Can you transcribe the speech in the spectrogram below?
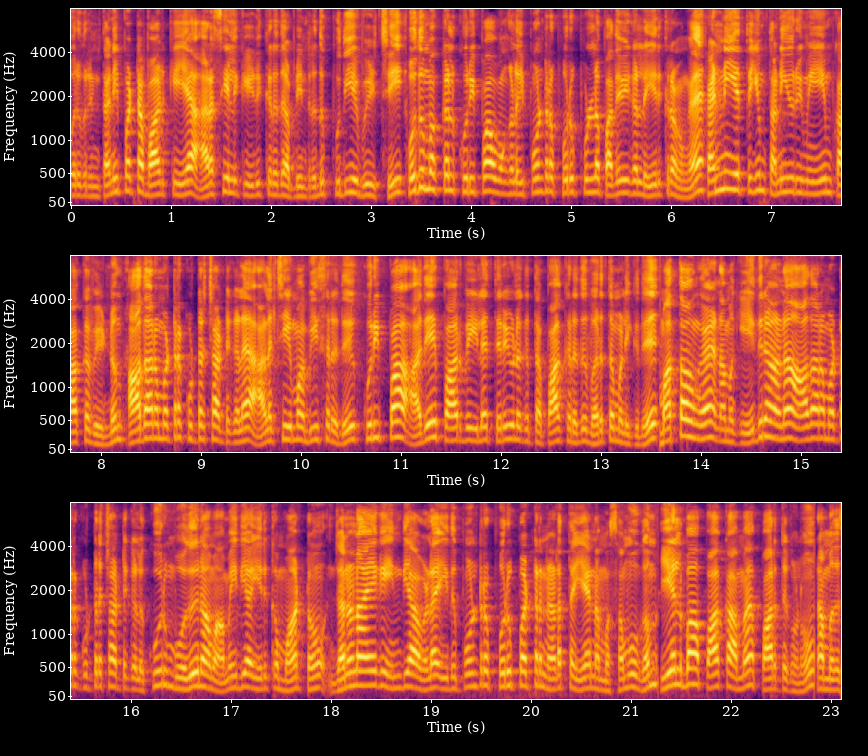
ஒருவரின் தனிப்பட்ட வாழ்க்கையை அரசியலுக்கு இழுக்கிறது அப்படின்றது புதிய வீழ்ச்சி. பொதுமக்கள் குறிப்பா உங்களை போன்ற பொறுப்புள்ள பதவிகளில் இருக்கிறவங்க கண்ணியத்தையும் தனியுரிமையையும் காக்க வேண்டும். ஆதாரமற்ற குற்றச்சாட்டுகளை அலட்சியமா வீசுறது. குறிப்பா அதே பார்வையில திரையுலகத்தை பார்க்கறது வருத்தம் அளிக்குது. மற்றவங்க நமக்கு எதிரான ஆதாரமற்ற குற்றச்சாட்டுகளை கூறும்போது நாம் அமைதியாக இருக்க மாட்டோம். ஜனநாயக இந்தியாவில் இது போன்ற பொறுப்பற்ற நடத்தையை நம்ம சமூகம் இயல்பா பார்க்காம பார்த்துக்கணும். நமது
